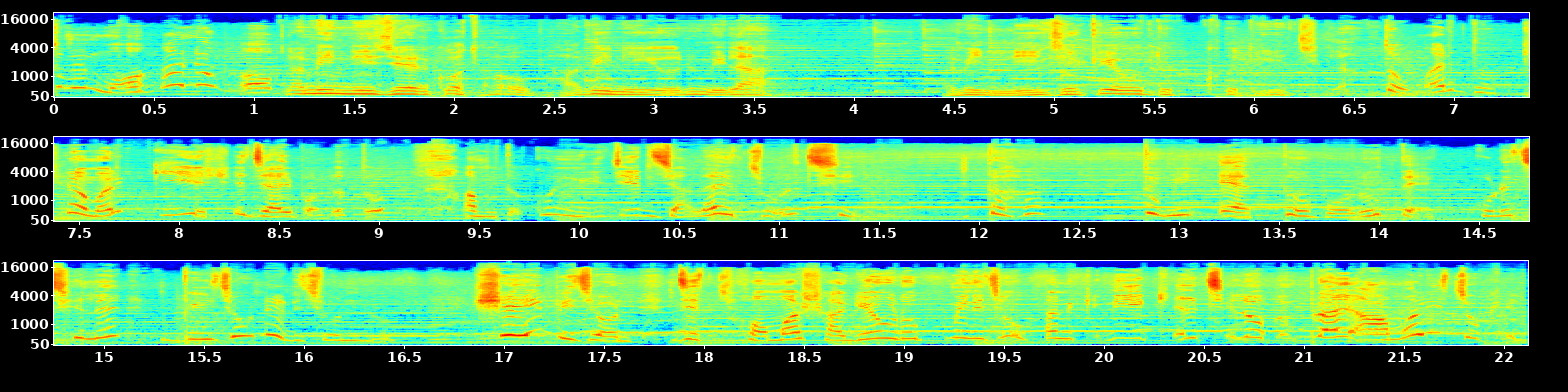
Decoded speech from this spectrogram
তুমি মহানুভব। আমি নিজের কথাও ভাবিনি উর্মিলা। আমি নিজেকেও দুঃখ দিয়েছিলাম। তোমার দুঃখে আমার কি এসে যায় বলো তো আমি তখন নিজের জ্বালায় চলছি তা তুমি এত বড় ত্যাগ করেছিলে বিজনের জন্য। সেই বিজন যে ছ মাস আগেও রুক্মিণী চৌহানকে নিয়ে খেলছিল প্রায় আমারই চোখের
